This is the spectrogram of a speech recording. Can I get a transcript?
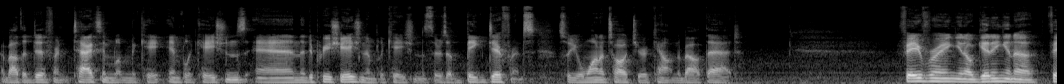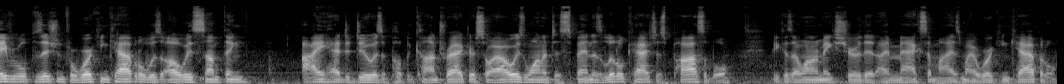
about the different tax implica- implications and the depreciation implications. There's a big difference, so you'll want to talk to your accountant about that. Favoring, you know, getting in a favorable position for working capital was always something I had to do as a public contractor, so I always wanted to spend as little cash as possible because I want to make sure that I maximize my working capital.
